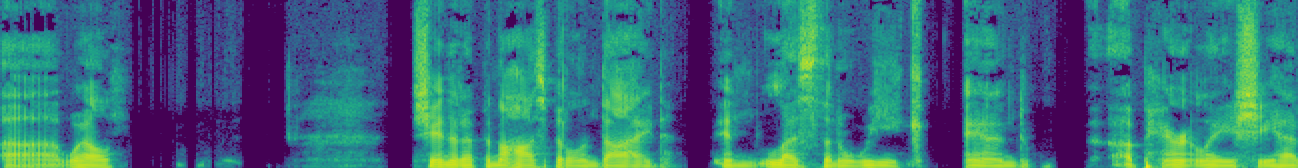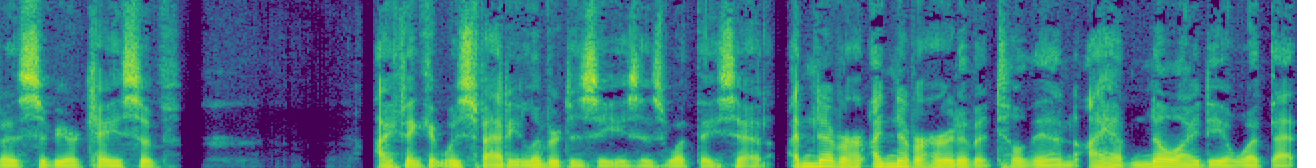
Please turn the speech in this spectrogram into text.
uh, well, she ended up in the hospital and died in less than a week, and apparently she had a severe case of I think it was fatty liver disease, is what they said. I've never, I never heard of it till then. I have no idea what that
